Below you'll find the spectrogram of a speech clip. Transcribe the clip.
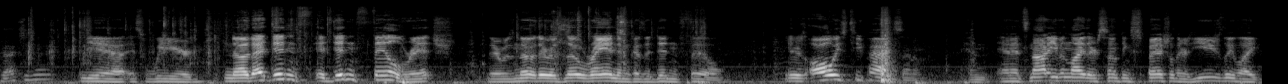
packs of that. Yeah, it's weird. No, that didn't. It didn't fill, Rich. There was no. There was no random because it didn't fill. There's always two packs in them, and and it's not even like there's something special. There's usually like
